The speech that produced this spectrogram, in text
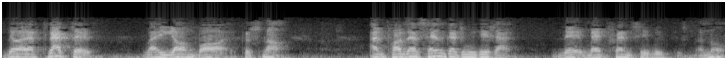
they were attracted by young boy, Krishna, and for their sense gratification, they made friendship with Krishna. No,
